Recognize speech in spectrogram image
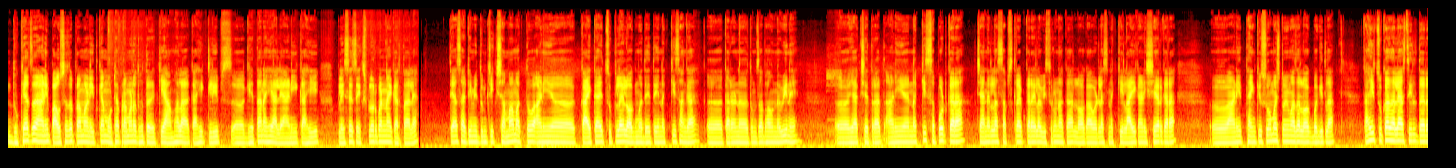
धुक्याचं आणि पावसाचं प्रमाण इतक्या मोठ्या प्रमाणात होतं की आम्हाला काही क्लिप्स घेता नाही आल्या आणि काही प्लेसेस एक्सप्लोर पण नाही करता आल्या. त्यासाठी मी तुमची क्षमा मागतो आणि काय काय चुकलं आहे लॉगमध्ये ते नक्की सांगा. कारण तुमचा भाऊ नवीन आहे. ह्या क्षेत्रात. आणि नक्की सपोर्ट करा. चॅनलला सबस्क्राईब करायला विसरू नका. लॉग आवडल्यास नक्की लाईक आणि शेअर करा. आणि थँक्यू सो मच तुम्ही माझा लॉग बघितला. काही चुका झाल्या असतील तर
